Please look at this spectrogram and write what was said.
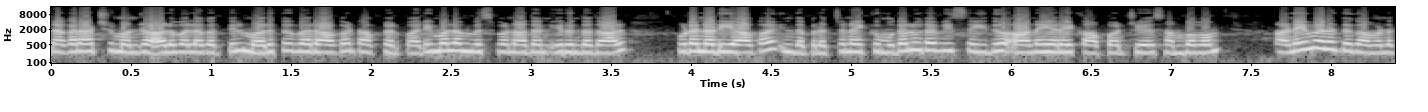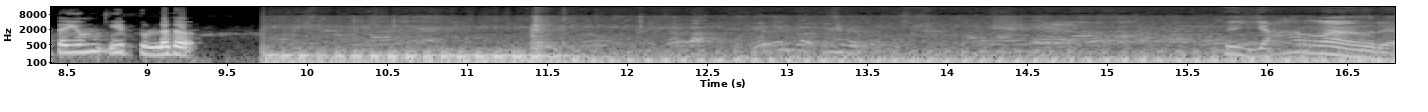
நகராட்சி மன்ற அலுவலகத்தில் மருத்துவராக டாக்டர் பரிமளம் விஸ்வநாதன் இருந்ததால் உடனடியாக இந்த பிரச்சனைக்கு முதலுதவி செய்து ஆணையரை காப்பாற்றிய சம்பவம் அனைவரது கவனத்தையும் ஈர்த்துள்ளது. யார்ரா இவரு?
